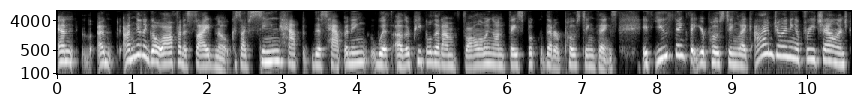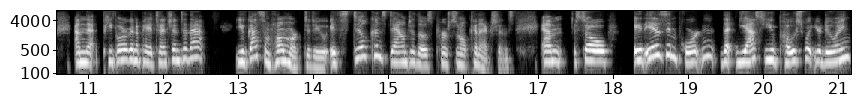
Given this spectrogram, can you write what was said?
and I'm, I'm going to go off on a side note because I've seen hap- this happening with other people that I'm following on Facebook that are posting things. If you think that you're posting, like, I'm joining a free challenge, and that people are going to pay attention to that, you've got some homework to do. It still comes down to those personal connections. And so it is important that yes you post what you're doing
